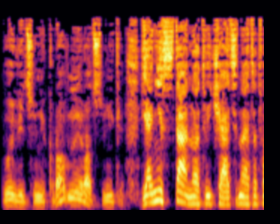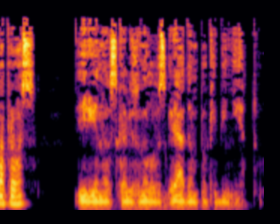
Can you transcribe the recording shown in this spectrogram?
Вы ведь не кровные родственники. Я не стану отвечать на этот вопрос. Ирина скользнула взглядом по кабинету.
